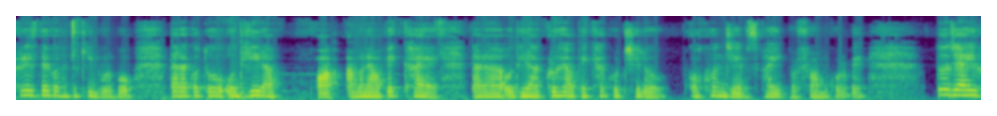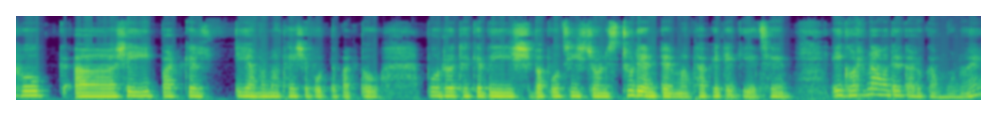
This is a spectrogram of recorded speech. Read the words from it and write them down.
ক্রিজদের কথা তো কি বলব? তারা কত অধীর মানে অপেক্ষায়, তারা অধীর আগ্রহে অপেক্ষা করছিল, কখন জেমস ভাই পারফর্ম করবে? তো যাই হোক সেই ইট পাটকেলটি আমার মাথায় এসে পড়তে পারত। পনেরো থেকে বিশ বা পঁচিশ জন স্টুডেন্টের মাথা ফেটে গিয়েছে। এই ঘটনা আমাদের কারও কাম্য নয়।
